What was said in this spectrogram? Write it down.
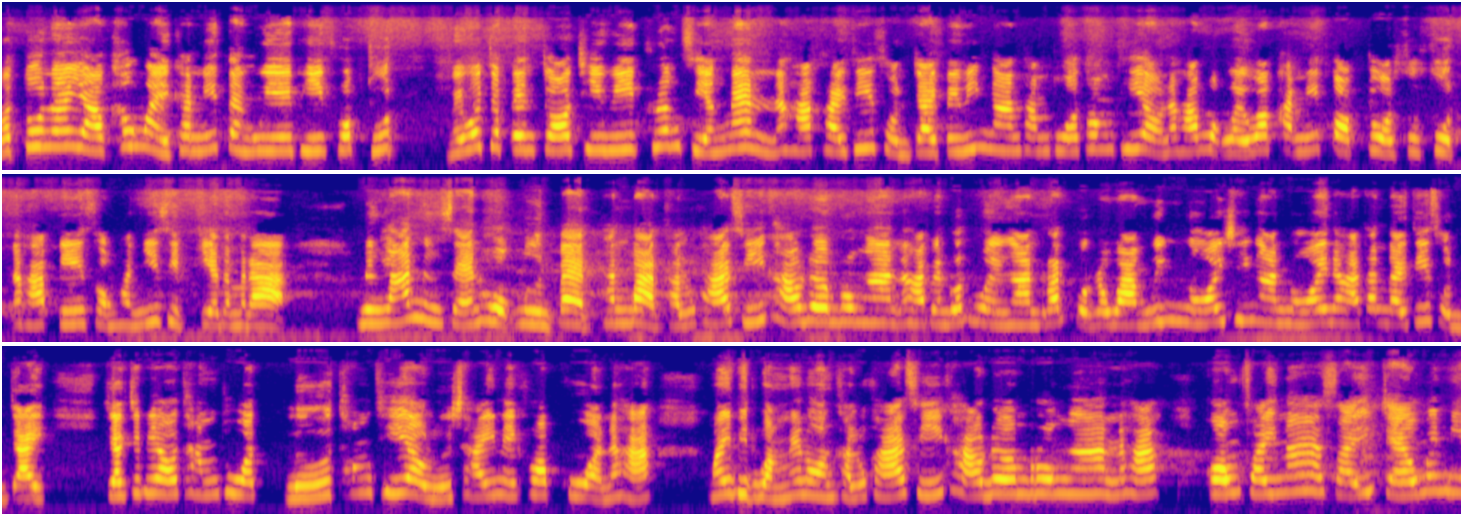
รถตู้หน้ายาวเข้าใหม่คันนี้แต่ง VIP ครบชุด ไม่ว่าจะเป็นจอทีวี เครื่องเสียงแน่นนะคะ ใครที่สนใจไปวิ่งงานทำทัวร์ท่องเที่ยวนะคะ บอกเลยว่าคันนี้ตอบโจทย์สุดๆนะคะ ปี 2020 เกียร์ธรรมดา1 1 6 8 0 0 บาทค่ะลูกค้าสีขาวเดิมโรงงานนะคะ เป็นรถหน่วยงานรัฐกฎระวังวิ่งน้อยใช้งานน้อยนะคะ ท่านใดที่สนใจ อยากจะไปเอาทำทัวร์หรือท่องเที่ยวหรือใช้ในครอบครัวนะคะ ไม่ผิดหวังแน่นอนค่ะลูกค้าสีขาวเดิมโรงงานนะคะโคมไฟหน้าใสแจ๋วไม่มี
